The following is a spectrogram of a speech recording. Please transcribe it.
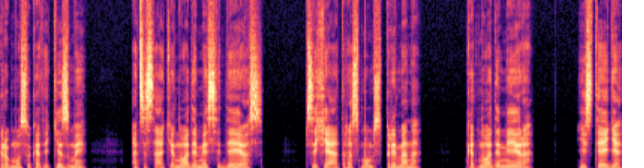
ir mūsų katekizmai atsisakė nuodėmės idėjos, psichiatras mums primena, kad nuodėmė yra. Jis teigia,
